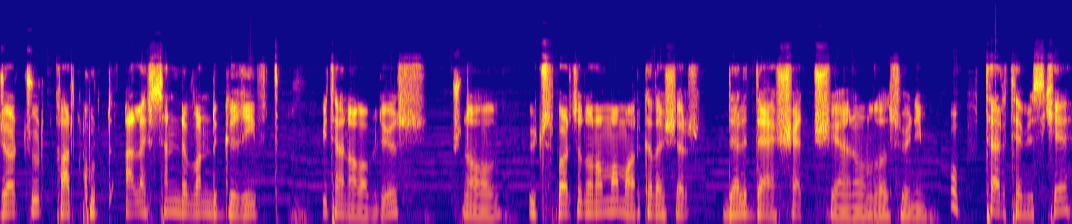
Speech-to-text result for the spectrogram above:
Gertrude Hartkurt Alexander van de Grieft. Bir tane alabiliyoruz. Şunu alalım. 300 parça donanma mı arkadaşlar? Deli dehşetmiş yani onu da söyleyeyim. Hop tertemiz ki.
